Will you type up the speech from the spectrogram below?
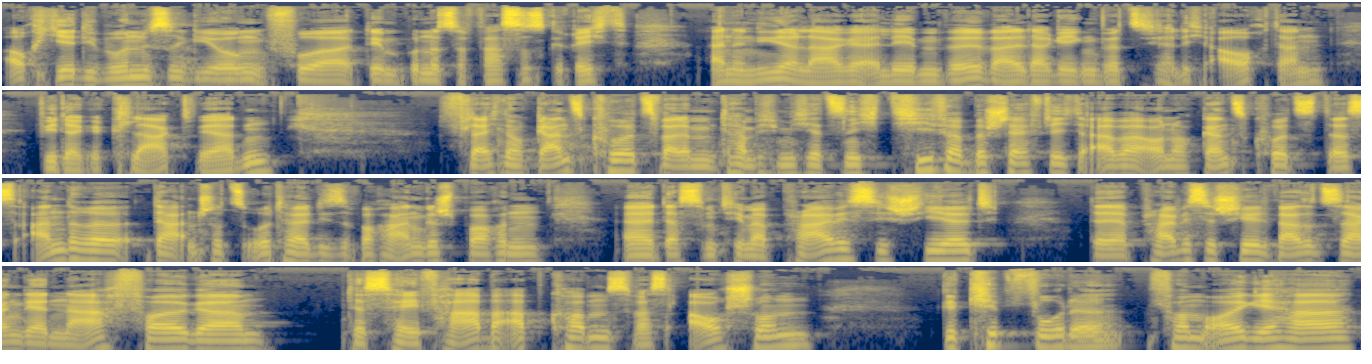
auch hier die Bundesregierung vor dem Bundesverfassungsgericht eine Niederlage erleben will, weil dagegen wird sicherlich auch dann wieder geklagt werden. Vielleicht noch ganz kurz, weil damit habe ich mich jetzt nicht tiefer beschäftigt, aber auch noch ganz kurz das andere Datenschutzurteil diese Woche angesprochen, äh, das zum Thema Privacy Shield. Der Privacy Shield war sozusagen der Nachfolger des Safe Harbor Abkommens, was auch schon gekippt wurde vom EuGH.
